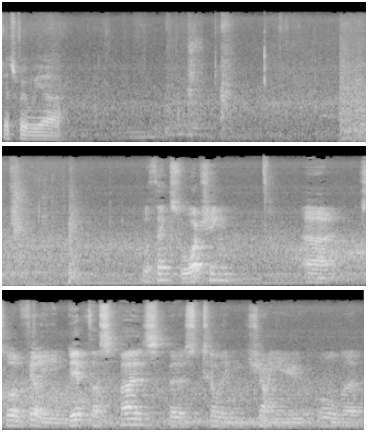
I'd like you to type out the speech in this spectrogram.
that's where we are. Well, thanks for watching. Uh, it's a lot of fairly in depth, I suppose, but it's telling, showing you all the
